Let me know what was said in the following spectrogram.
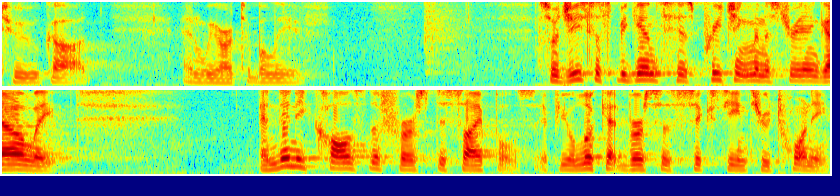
to God and we are to believe. So Jesus begins his preaching ministry in Galilee. And then he calls the first disciples. If you look at verses 16 through 20.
